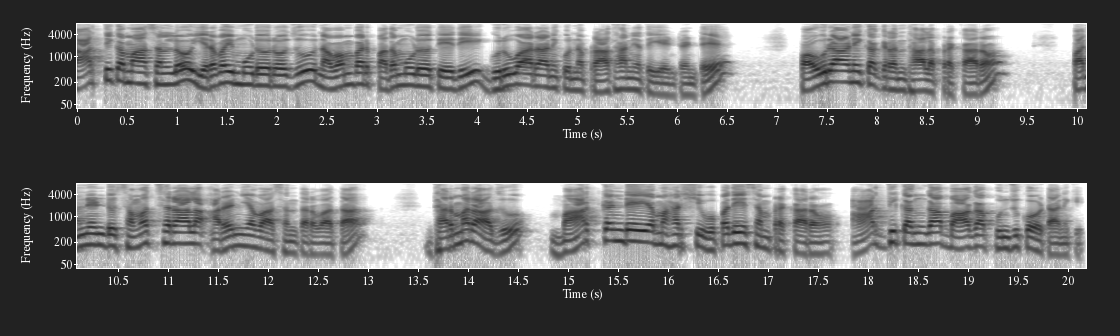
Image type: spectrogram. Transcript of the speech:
కార్తీక మాసంలో ఇరవై మూడో రోజు నవంబర్ పదమూడో తేదీ గురువారానికి ఉన్న ప్రాధాన్యత ఏంటంటే పౌరాణిక గ్రంథాల ప్రకారం పన్నెండు సంవత్సరాల అరణ్యవాసం తర్వాత ధర్మరాజు మార్కండేయ మహర్షి ఉపదేశం ప్రకారం ఆర్థికంగా బాగా పుంజుకోవటానికి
